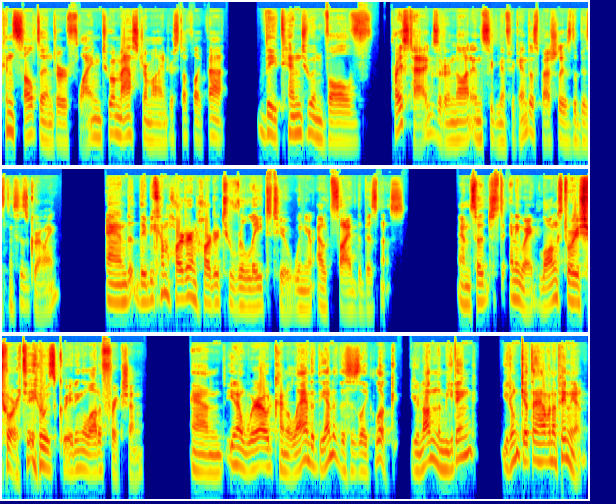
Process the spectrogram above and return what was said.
consultant or flying to a mastermind or stuff like that, they tend to involve price tags that are not insignificant, especially as the business is growing, and they become harder and harder to relate to when you're outside the business. And so, just anyway, long story short, it was creating a lot of friction. And you know, where I would kind of land at the end of this is like, look, you're not in the meeting, you don't get to have an opinion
